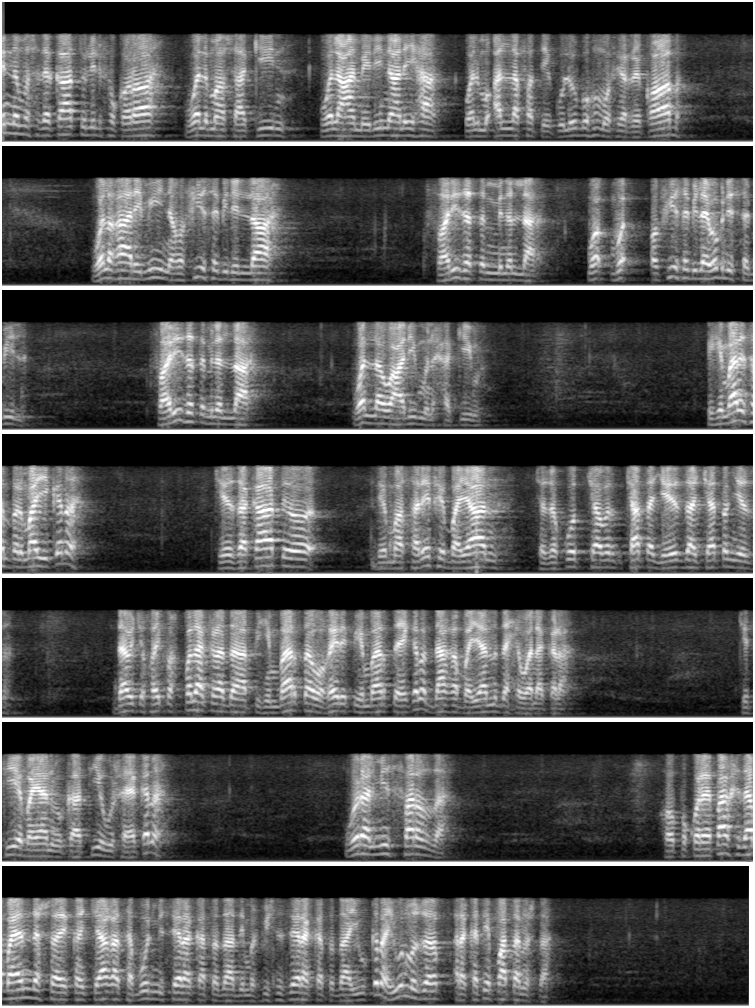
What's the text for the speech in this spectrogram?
انما الصدقات للفقراء والمساكين والعاملين عليها والمؤلفة قلوبهم وفي الرقاب والغارمين وفي سبيل الله ف ر ي ز ة من الله وفي سبيل الله وابن السبيل ف ر ي ز ة من الله والله عليم حكيم في ه م ا ل ي س بهمال سمبرماي كنا چه زکات د مصارف بیان چه زکوت چاته جهز دا چاته جيزا دا چې خو په خپل کړه دا پیغمبر ته او غیر پیغمبر ته کړه دا غ بیان د حواله کړه چې تی بیان وکاتی او شای کنه ګور المیس فرض ده خو په قرآن پاک دا بیان ده شای کنه چې هغه ثبوت می سره کته دا د مشپیشن سره کته دا یو کنه یو مزر حرکت پاته نشته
